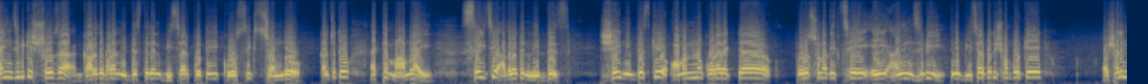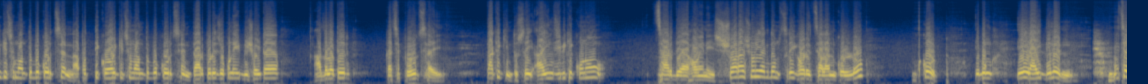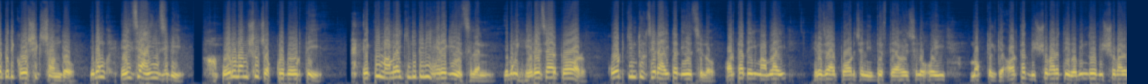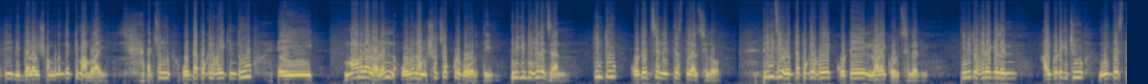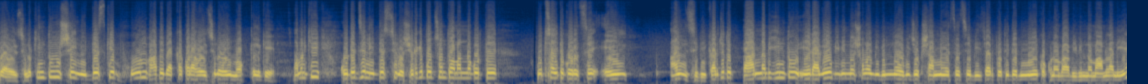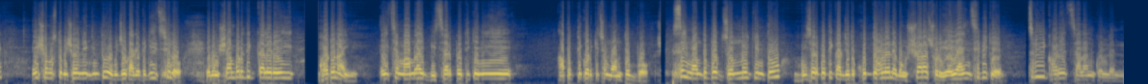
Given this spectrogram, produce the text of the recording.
আইনজীবীকে সোজা গারদে ভরার নির্দেশ দিলেন বিচারপতি কৌশিক চন্দ্র। কার্যত একটা মামলায় সেই যে আদালতের নির্দেশ। সেই নির্দেশকে অমান্য করার একটা প্ররোচনা দিচ্ছে এই আইনজীবী। তিনি বিচারপতি সম্পর্কে অশালীন কিছু মন্তব্য করছেন, আপত্তিকর কিছু মন্তব্য করছেন। তারপরে যখন এই বিষয়টা আদালতের কাছে পৌঁছায়, তাকে কিন্তু সেই আইনজীবীকে কোনো ছাড় দেওয়া হয়নি। সরাসরি একদম শ্রীঘরে চালান করল কোর্ট এবং এই রায় দিলেন বিচারপতি কৌশিক চন্দ্র এবং এই যে আইনজীবী অরুণাংশু চক্রবর্তী, একটি মামলায় কিন্তু তিনি হেরে গিয়েছিলেন এবং হেরে যাওয়ার পর কোর্ট কিন্তু যে রায়টা দিয়েছিল, অর্থাৎ এই মামলায় হেরে যাওয়ার পর যে নির্দেশ দেওয়া হয়েছিল ওই মক্কেলকে, অর্থাৎ বিশ্বভারতী, রবীন্দ্র বিশ্বভারতী বিদ্যালয় সংক্রান্ত একটি মামলায়। একজন অধ্যাপকের হয়ে কিন্তু এই মামলা লড়েন অরুণাংশ চক্রবর্তী। তিনি কিন্তু হেরে যান, কিন্তু কোর্টের যে নির্দেশ দেওয়া ছিল, তিনি যে অধ্যাপকের হয়ে কোর্টে লড়াই করছিলেন, তিনি তো হেরে গেলেন। হাইকোর্টে কিছু নির্দেশ দেওয়া হয়েছিল, কিন্তু সেই নির্দেশকে ভুলভাবে ব্যাখ্যা করা হয়েছিল ওই মক্কেলকে। এমনকি কোর্টের যে নির্দেশ ছিল, সেটাকে পর্যন্ত অমান্য করতে উৎসাহিত করেছে এই আইনজীবী। কার্যত তার নামে কিন্তু এর আগেও বিভিন্ন সময় বিভিন্ন অভিযোগ সামনে এসেছে, বিচারপতিদের নিয়ে কখনো বা বিভিন্ন মামলা নিয়ে। এই সমস্ত বিষয় নিয়ে কিন্তু অভিযোগ আগে থেকেই ছিল। এবং সাম্প্রতিককালের এই ঘটনায়, এই যে মামলায় বিচারপতিকে নিয়ে আপত্তিকর কিছু মন্তব্য, সেই মন্তব্যের জন্যই কিন্তু বিচারপতি কার্যত ক্ষুব্ধ হলেন এবং সরাসরি এই আইনজীবীকে শ্রী ঘরে চালান করলেন।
